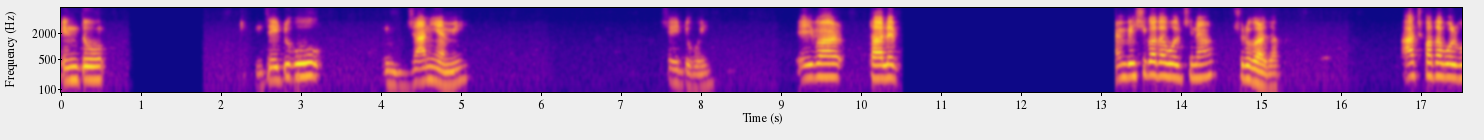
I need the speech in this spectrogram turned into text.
কিন্তু যেইটুকু জানি আমি, সেইটুকুই। এইবার তাহলে আমি বেশি কথা বলছি না, শুরু করা যাক। আজ কথা বলব।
